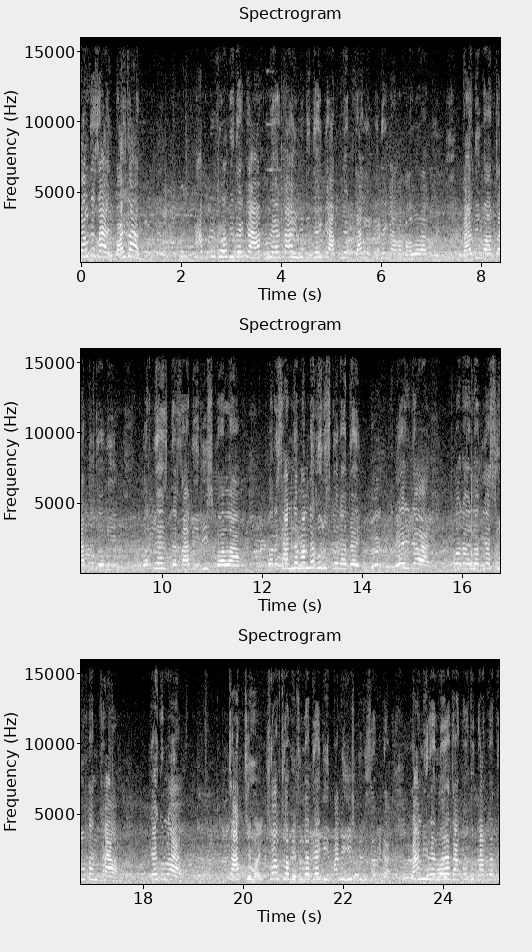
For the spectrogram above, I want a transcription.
বলতে চাই ভাইজান আপনার ছবি দেখে আপনার কাহিনীটি দেখে আপনার ডায়লগটি দেখে আমার ভালো লাগছে। দাদিমা চাচি ছবি পরে বেহেস্তে চাবি রিসকলা পরে সানডে মানডে খরচ করে দেয়। এইটা পরে হলো গিয়া সুলতান খা। এগুলা চাচ্ছু সব ছবিগুলো দেখি মানে হিস্ট্রি ছবিটা। রানীরে লয়ে যা কত টাকাতে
